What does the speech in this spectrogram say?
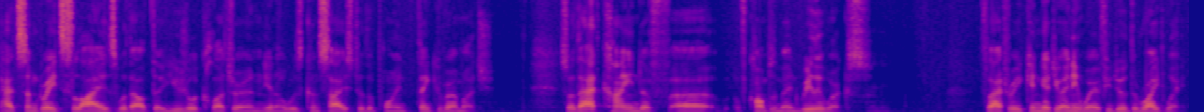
had some great slides without the usual clutter and you know was concise to the point. Thank you very much. So that kind of, uh, of compliment really works. Mm -hmm. Flattery can get you anywhere if you do it the right way.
